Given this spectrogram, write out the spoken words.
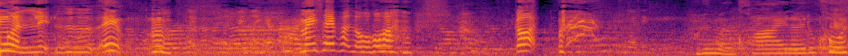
เหมือนลิเอ๊ะอืมไม่ใช่พะโล้อะก็เฮ้ยเหมือนควายเลยทุกคน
